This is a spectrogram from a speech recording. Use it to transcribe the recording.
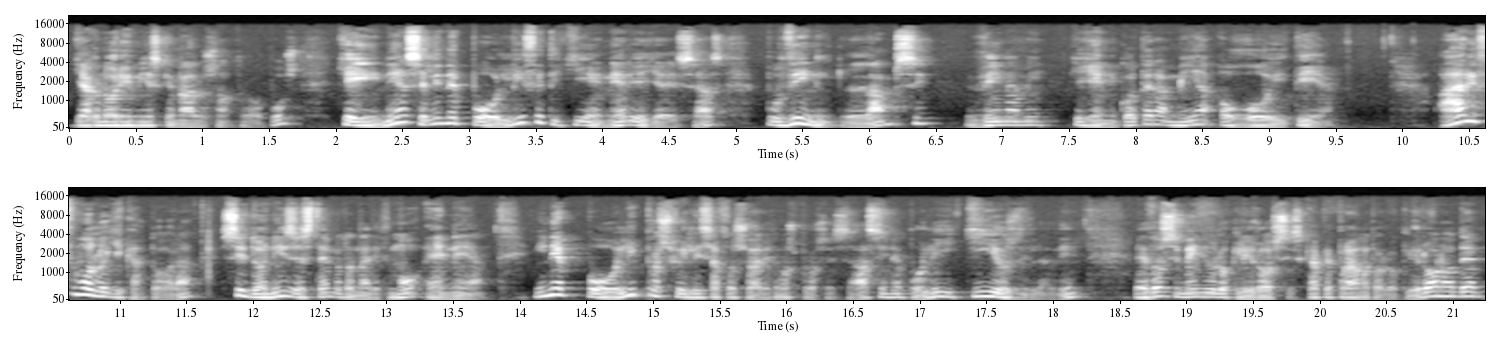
για γνωριμίες και με άλλους ανθρώπους. Και η νέα σελήνη είναι πολύ θετική ενέργεια για εσάς που δίνει λάμψη, δύναμη και γενικότερα μια γοητεία. Αριθμολογικά τώρα συντονίζεστε με τον αριθμό 9. Είναι πολύ προσφυλής αυτός ο αριθμός προς εσάς, είναι πολύ οικείος δηλαδή. Εδώ σημαίνει ολοκληρώσεις. Κάποια πράγματα ολοκληρώνονται,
